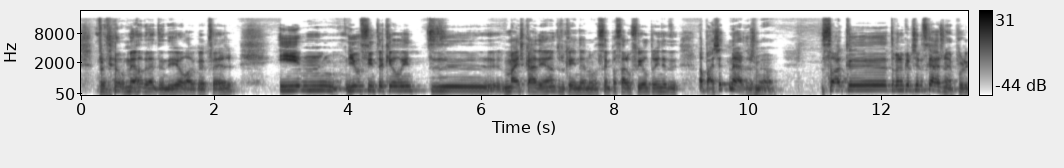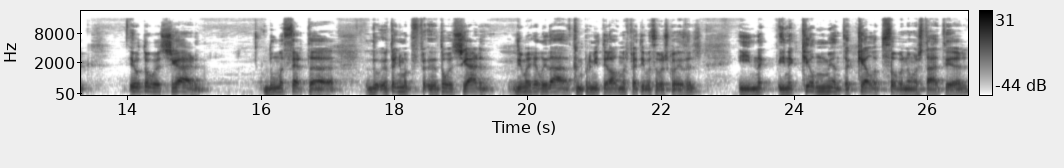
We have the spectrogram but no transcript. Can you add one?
perdeu o mel durante um dia, ou logo o que que seja, e, hum, eu sinto aquele de mais cá dentro, que ainda não, sem passar o filtro, ainda de. opá, cheio de merdas, meu. Só que também não quero ser esse gajo, não é? Porque eu estou a chegar de uma certa. Eu tenho uma. Estou a chegar de uma realidade que me permite ter alguma perspectiva sobre as coisas e, na, e naquele momento aquela pessoa não a está a ter,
